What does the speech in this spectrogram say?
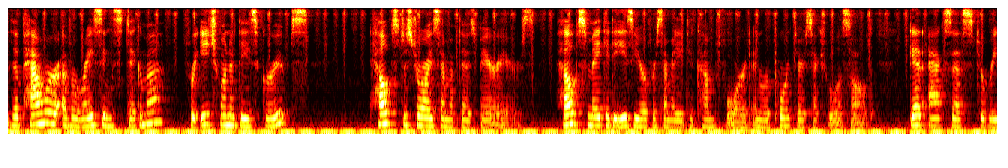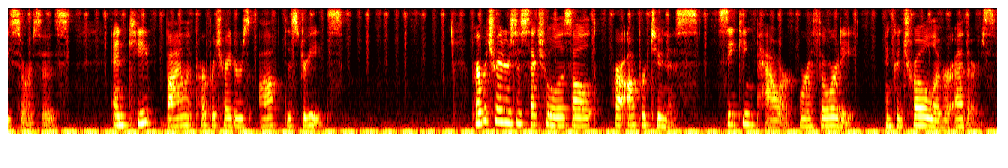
the power of erasing stigma for each one of these groups helps destroy some of those barriers, helps make it easier for somebody to come forward and report their sexual assault, get access to resources, and keep violent perpetrators off the streets. Perpetrators of sexual assault are opportunists seeking power or authority and control over others.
